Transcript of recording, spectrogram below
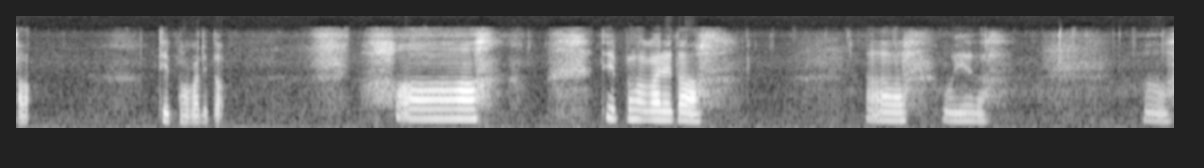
あ。テープ剥がれた。はあ。テープ剥がれた。ああもう嫌だ。あ。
